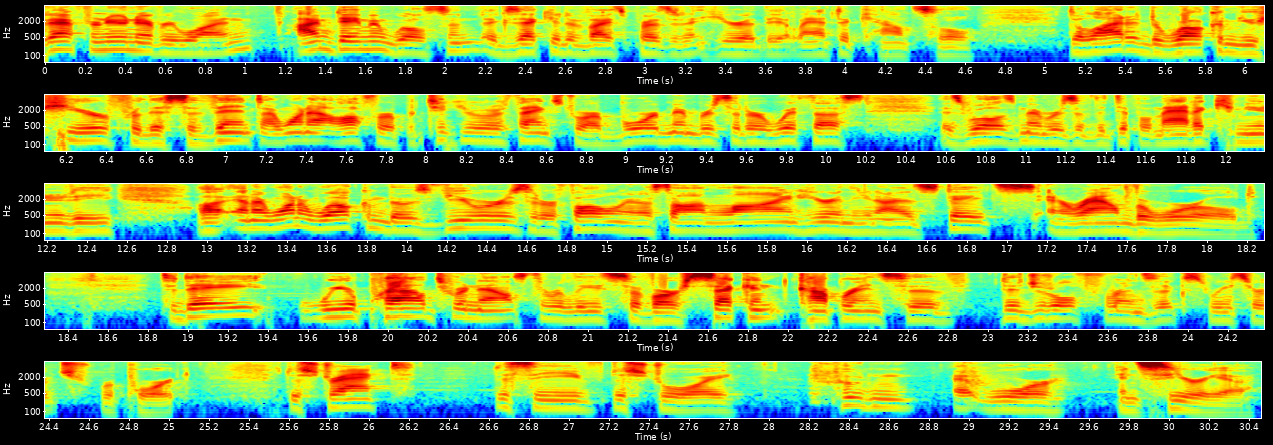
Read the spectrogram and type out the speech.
Good afternoon, everyone. I'm Damon Wilson, Executive Vice President here at the Atlantic Council. Delighted to welcome you here for this event. I want to offer a particular thanks to our board members that are with us, as well as members of the diplomatic community. Uh, and I want to welcome those viewers that are following us online here in the United States and around the world. Today, we are proud to announce the release of our second comprehensive digital forensics research report Distract, Deceive, Destroy Putin at War in Syria.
